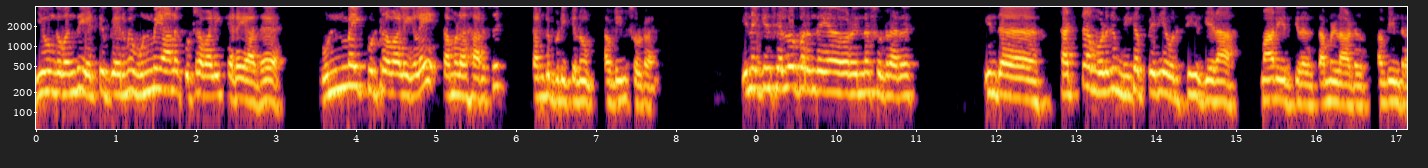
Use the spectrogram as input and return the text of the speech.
இவங்க வந்து எட்டு பேருமே உண்மையான குற்றவாளி கிடையாது. உண்மை குற்றவாளிகளை தமிழக அரசு கண்டுபிடிக்கணும் அப்படின்னு சொல்றாங்க. இன்னைக்கு செல்வ பெருந்தைய அவர் என்ன சொல்றாரு? இந்த சட்டம் ஒழுங்கு மிகப்பெரிய ஒரு சீர்கேடா மாறி இருக்கிறது தமிழ்நாடு அப்படின்ற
